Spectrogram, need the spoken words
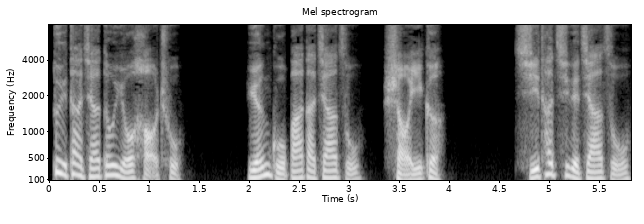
对大家都有好处。远古八大家族少一个，其他七个家族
